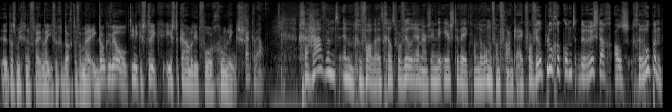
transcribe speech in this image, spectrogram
uh, dat is misschien een vrij naïeve gedachte van mij. Ik dank u wel, Tineke Strik, Eerste Kamerlid voor GroenLinks. Dank u wel. Gehavend en gevallen. Het geldt voor veel renners in de eerste week van de Ronde van Frankrijk. Voor veel ploegen komt de rustdag als geroepen.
